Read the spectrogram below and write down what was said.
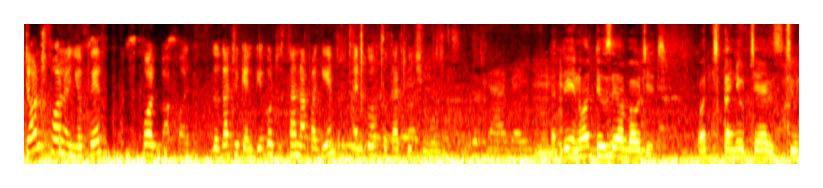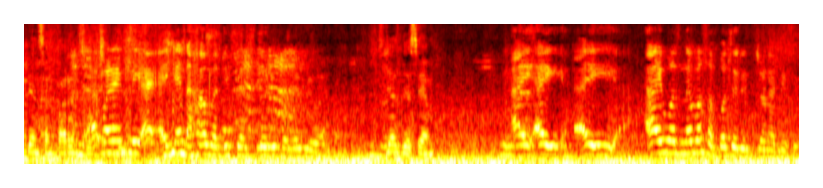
don't fall on your face fall backwards so that you can be able to stand up again and go for that which you want. Yeah, guys. Nadine, what do you say about it? What can you tell students and parents? watching? apparently i, I kind of have a different story from everyone It's just the same. I, I, I, I was never supported with journalism.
